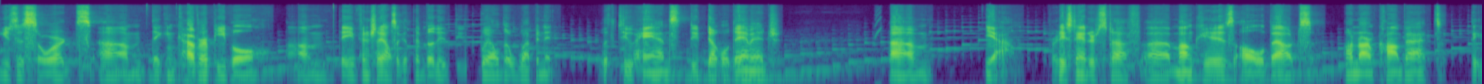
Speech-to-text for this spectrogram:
uses swords, um, they can cover people, um, they eventually also get the ability to wield a weapon with two hands, do double damage. Um, yeah, pretty standard stuff. Uh, Monk is all about unarmed combat. They,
